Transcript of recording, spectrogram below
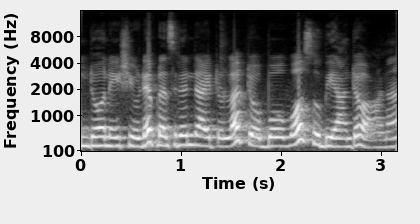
ഇന്തോനേഷ്യയുടെ പ്രസിഡന്റ് ആയിട്ടുള്ള ടൊബോവോ സുബിയാൻഡോ ആണ്.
